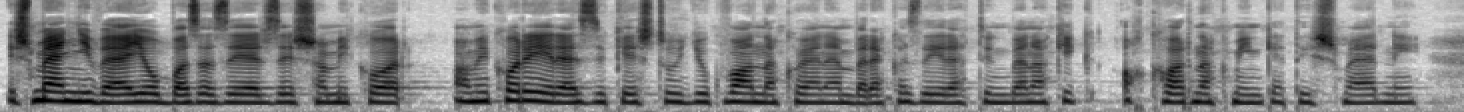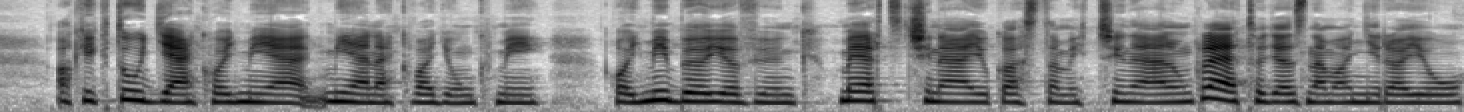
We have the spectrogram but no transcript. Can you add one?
És mennyivel jobb az az érzés, amikor, amikor érezzük és tudjuk, vannak olyan emberek az életünkben, akik akarnak minket ismerni, akik tudják, hogy milyen, milyenek vagyunk mi, hogy miből jövünk, miért csináljuk azt, amit csinálunk. Lehet, hogy az nem annyira jó,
